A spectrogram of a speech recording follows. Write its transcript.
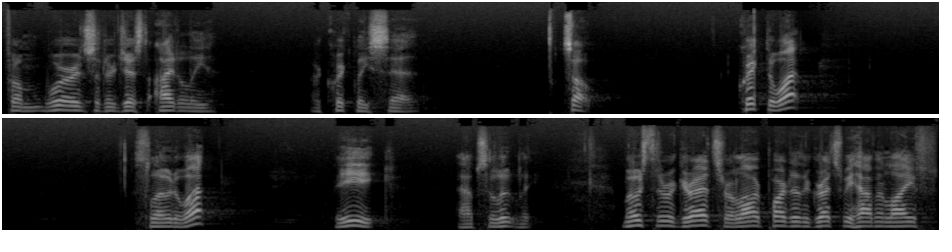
from words that are just idly or quickly said. So, quick to what? Slow to what? Speak. Absolutely. Most of the regrets, or a large part of the regrets we have in life,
